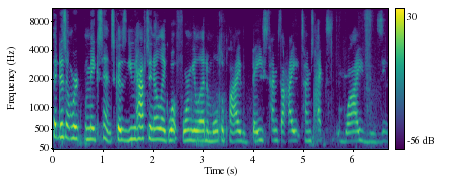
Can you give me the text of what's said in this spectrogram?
that doesn't work. Make sense because you have to know like what formula to multiply the base times the height times x, y, z,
